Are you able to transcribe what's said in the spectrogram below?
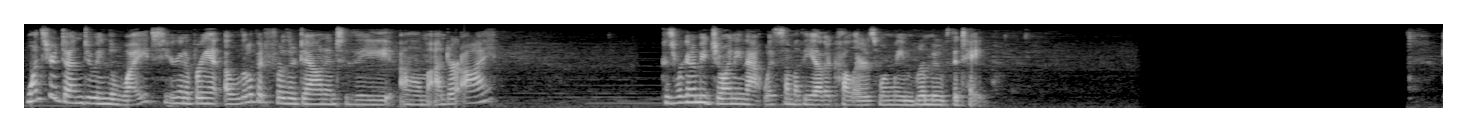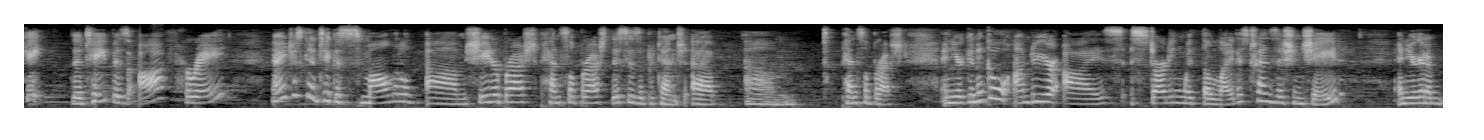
Once you're done doing the white, you're going to bring it a little bit further down into the um, under eye because we're going to be joining that with some of the other colors when we remove the tape. Okay, the tape is off, hooray! Now you're just going to take a small little um, shader brush, pencil brush, this is a potential, uh, um, pencil brush, and you're going to go under your eyes starting with the lightest transition shade, and you're going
